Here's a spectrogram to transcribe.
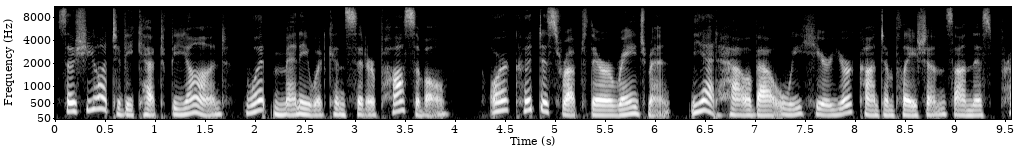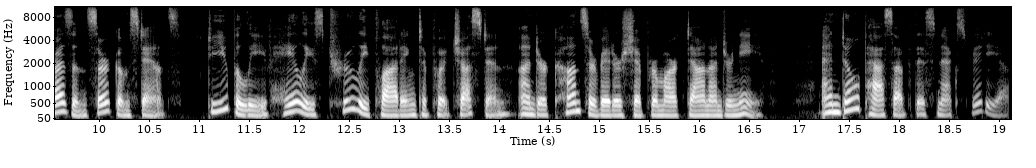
So she ought to be kept beyond what many would consider possible, or could disrupt their arrangement. Yet how about we hear your contemplations on this present circumstance? Do you believe Hailey's truly plotting to put Justin under conservatorship remark down underneath? And don't pass up this next video.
